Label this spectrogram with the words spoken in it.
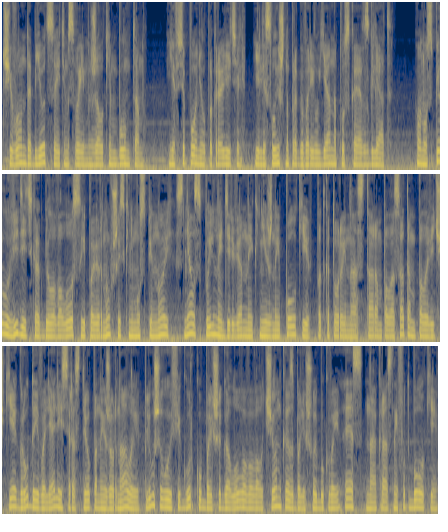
Чего он добьется этим своим жалким бунтом? «Я все понял, покровитель», — еле слышно проговорил я, напуская взгляд. Он успел увидеть, как беловолосый, повернувшись к нему спиной, снял с пыльной деревянной книжной полки, под которой на старом полосатом половичке грудой валялись растрепанные журналы, плюшевую фигурку большеголового волчонка с большой буквой «С» на красной футболке,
